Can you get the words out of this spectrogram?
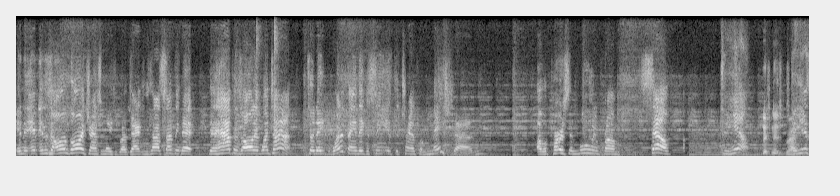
and, and, and it's an ongoing transformation, brother Jackson. It's not something that that happens all at one time. So they one thing they can see is the transformation of a person moving from self to him. Listeners, right. To his,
